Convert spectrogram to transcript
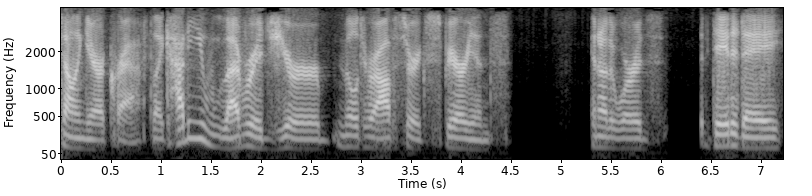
selling aircraft? Like, how do you leverage your military officer experience? In other words, day to day,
